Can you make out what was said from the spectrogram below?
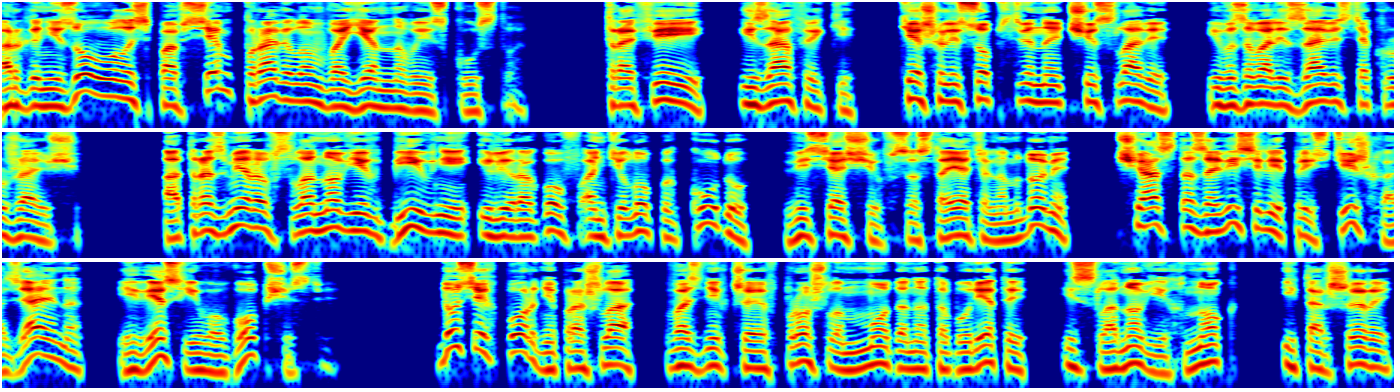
организовывалось по всем правилам военного искусства. Трофеи из Африки тешили собственное тщеславие и вызывали зависть окружающих. От размеров слоновьих бивней или рогов антилопы куду, висящих в состоятельном доме, часто зависели престиж хозяина и вес его в обществе. До сих пор не прошла возникшая в прошлом мода на табуреты из слоновьих ног и торшеры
